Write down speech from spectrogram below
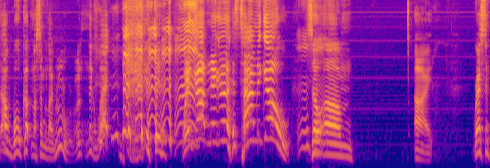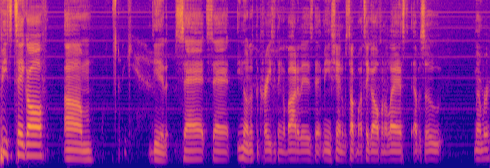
I woke up, my son was like, nigga, what? Wake up, nigga. It's time to go. So, um, all right. Rest in peace to Takeoff. Um, yeah, sad, sad. You know, the, the crazy thing about it is that me and Shannon was talking about Takeoff on the last episode. Remember?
